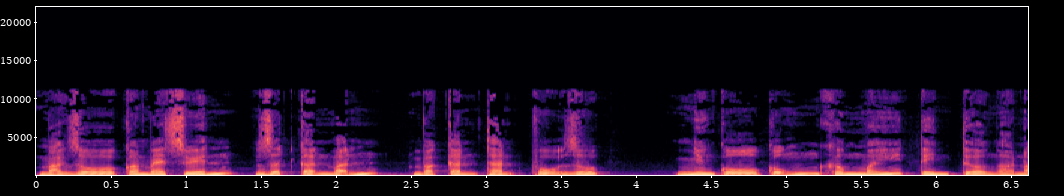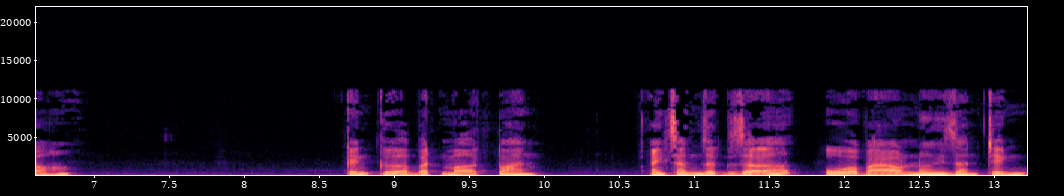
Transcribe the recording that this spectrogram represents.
Mặc dù con bé Xuyến rất cẩn mẫn và cẩn thận phụ giúp, nhưng cụ cũng không mấy tin tưởng ở nó. Cánh cửa bật mở toang, ánh sáng rực rỡ ùa vào nơi gian chính,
